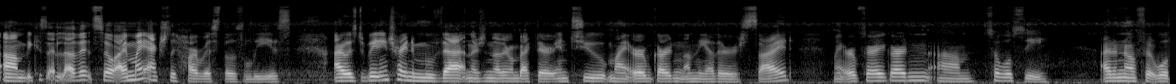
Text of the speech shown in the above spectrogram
um, because I love it. So I might actually harvest those leaves. I was debating trying to move that, and there's another one back there, into my herb garden on the other side, my herb fairy garden. Um, so we'll see. I don't know if it will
